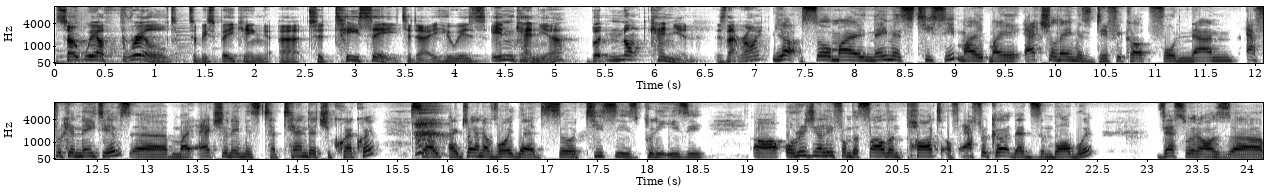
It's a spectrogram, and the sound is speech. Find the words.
So we are thrilled to be speaking uh, to TC today, who is in Kenya but not Kenyan. Is that right? Yeah, so my name is TC. My my actual name is difficult for non-African natives. Uh, my actual name is Tatenda Chikwekwe. So I, I try and avoid that. So TC is pretty easy. Uh, originally from the southern part of Africa, that's Zimbabwe. That's when I was uh,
